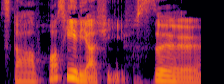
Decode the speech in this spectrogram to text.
Star Wars Jedi Archiv. So.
